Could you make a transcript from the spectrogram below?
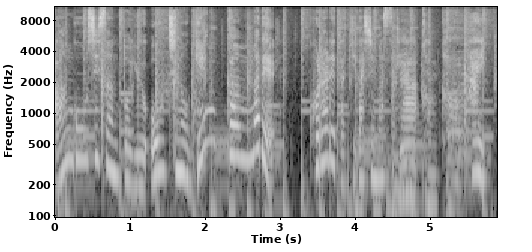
暗号資産というお家の玄関まで来られた気がしますが玄関か。はい。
